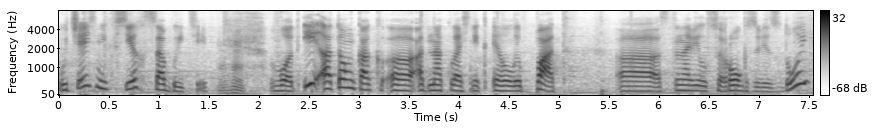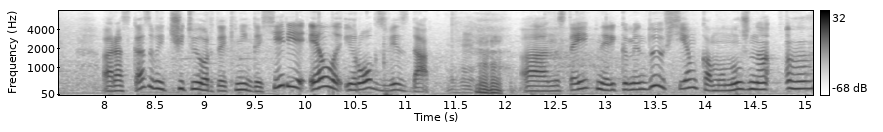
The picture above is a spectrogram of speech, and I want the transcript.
участник всех событий. Мгм. Вот. И о том, как э, одноклассник Эллы Пат э, становился рок-звездой, э, рассказывает четвертая книга серии «Элла и рок-звезда». Мгм. А, настоятельно рекомендую всем, кому нужно, э,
